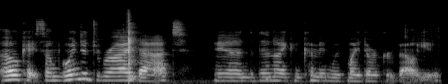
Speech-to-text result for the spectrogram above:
Okay, so I'm going to dry that and then I can come in with my darker value.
